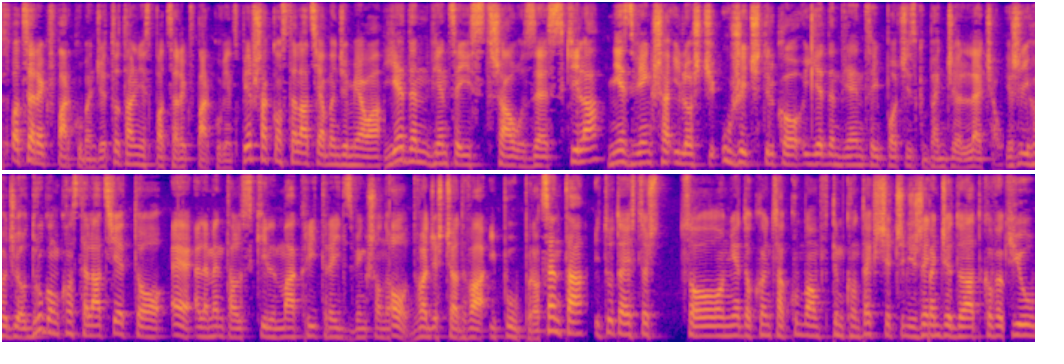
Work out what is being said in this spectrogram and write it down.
spacerek w parku będzie, totalnie spacerek w parku, więc pierwsza konstelacja będzie miała jeden więcej strzał ze skilla, nie zwiększa ilości użyć, tylko jeden więcej pocisk będzie leciał. Jeżeli chodzi o drugą konstelację, to E Elemental Skill ma crit rate zwiększony o 22,5% i tutaj jest coś co nie do końca kumam w tym kontekście, czyli że będzie dodatkowe Q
